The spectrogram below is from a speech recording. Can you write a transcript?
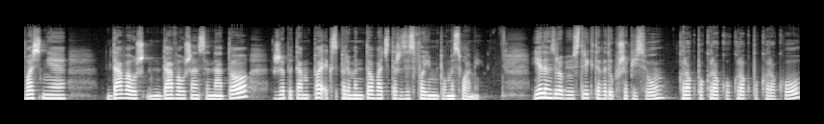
właśnie dawał, dawał szansę na to, żeby tam poeksperymentować też ze swoimi pomysłami. Jeden zrobił stricte według przepisu, krok po kroku, krok po kroku.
